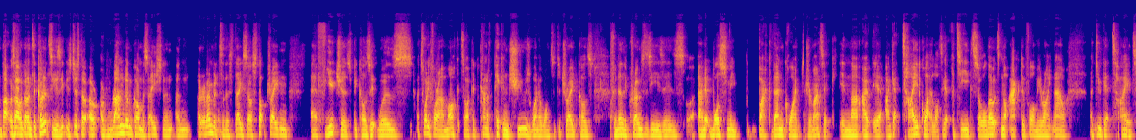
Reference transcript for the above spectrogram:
that was how I got into currencies. It was just a, a, a random conversation. And, and I remember it to this day. So I stopped trading uh, futures because it was a 24 hour market. So I could kind of pick and choose when I wanted to trade because familial Crohn's disease is, and it was for me back then quite dramatic in that I, I get tired quite a lot. I get fatigued. So although it's not active for me right now, I do get tired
